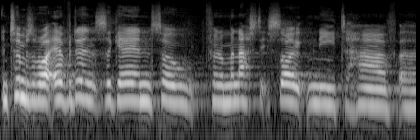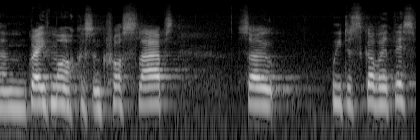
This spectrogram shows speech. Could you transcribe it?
in terms of our evidence, again, so for a monastic site, we need to have um, grave markers and cross slabs. So we discovered this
